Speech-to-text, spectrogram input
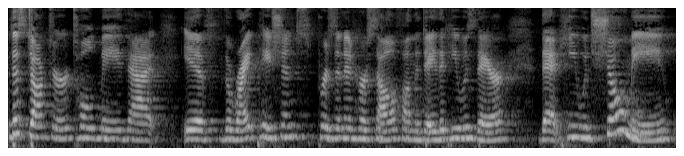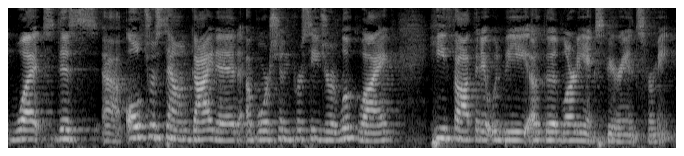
This doctor told me that if the right patient presented herself on the day that he was there, that he would show me what this uh, ultrasound guided abortion procedure looked like he thought that it would be a good learning experience for me.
